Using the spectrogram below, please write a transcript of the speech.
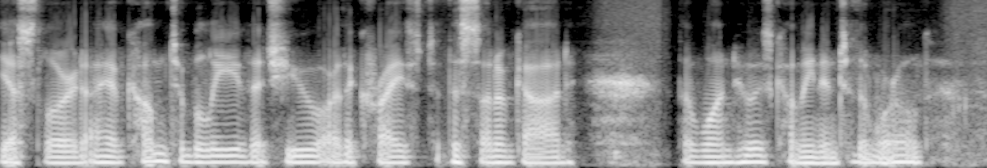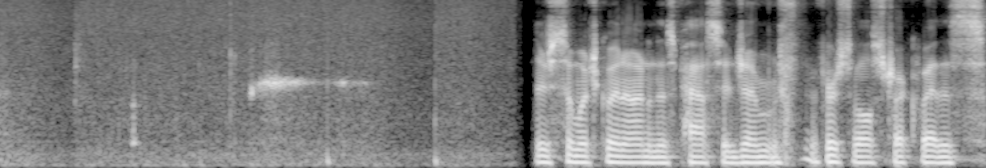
Yes, Lord, I have come to believe that you are the Christ, the Son of God, the one who is coming into the world. There's so much going on in this passage. I'm, first of all, struck by this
